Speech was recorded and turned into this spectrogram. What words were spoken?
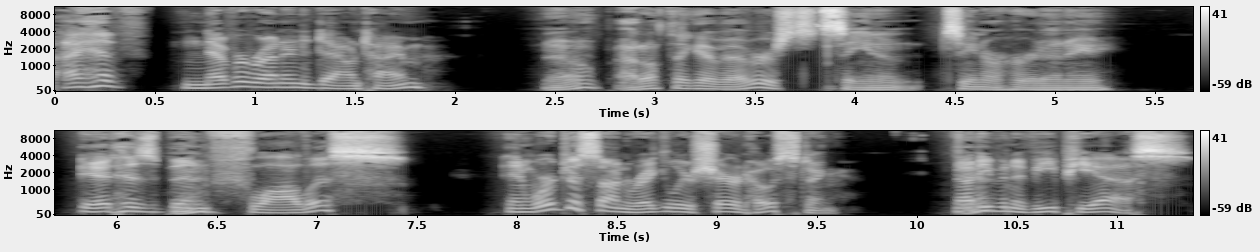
I have never run into downtime. No, I don't think I've ever seen, seen or heard any. It has been flawless. And we're just on regular shared hosting, not Yeah. even a VPS,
